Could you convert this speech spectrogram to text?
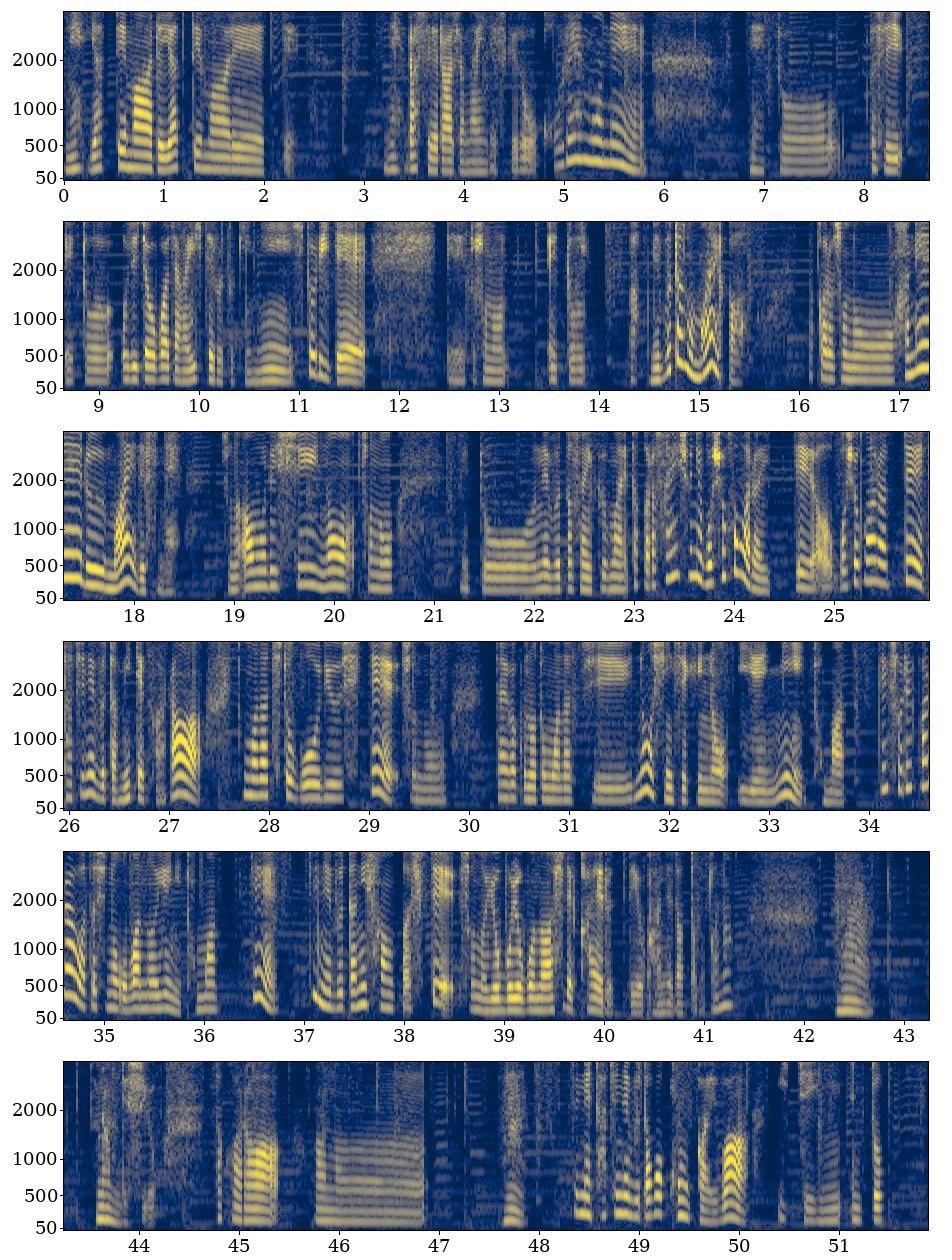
ね、やって回れ、やって回れって。ね、ラセラーじゃないんですけど、これもね、えっ、ー、と、私、えっ、ー、と、おじいちゃんおばあちゃんが生きてる時に、一人で、えっ、ー、と、その、えっ、と、あ、ねぶたの前か。だからその、跳ねる前ですね。その青森市の、その、えっと、ねぶたさん行く前。だから最初に五所川原行って、あ五所川原って立ちねぶた見てから、友達と合流して、その、大学の友達の親戚の家に泊まって、それから私のおばの家に泊まって、で、ねぶたに参加して、そのヨボヨボの足で帰るっていう感じだったのかな。うん。なんですよ。だから、あのーうん。でね、立ちねぶたは今回は、1、2えっと、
